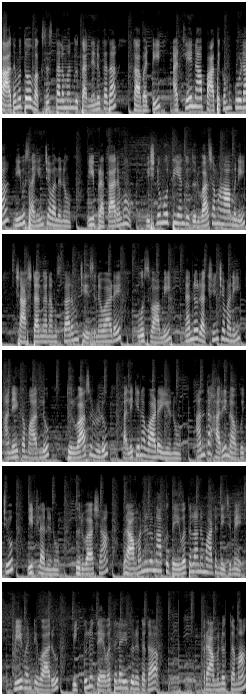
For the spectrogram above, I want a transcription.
పాదముతో వక్షస్థలమందు తన్నెను కదా. కాబట్టి అట్లే నా పాతకము కూడా నీవు సహించవలను. ఈ ప్రకారము విష్ణుమూర్తి ఎందు దుర్వాస మహాముని సాష్టాంగ నమస్కారం చేసినవాడే ఓ స్వామి నన్ను రక్షించమని అనేక మార్లు దుర్వాసునుడు పలికిన వాడయ్యను అంత హరి నవ్వుచు ఇట్లనును. దుర్వాస బ్రాహ్మణులు నాకు దేవతలు మాట నిజమే. మీ వంటి వారు మిక్కులు దేవతలైదురు కదా బ్రాహ్మణోత్తమ?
